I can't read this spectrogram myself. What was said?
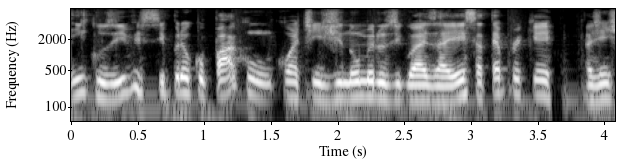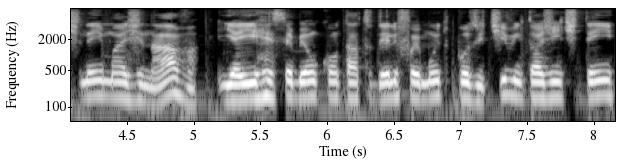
inclusive, se preocupar com, com atingir números iguais a esse, até porque a gente nem imaginava. E aí receber um contato dele foi muito positivo. Então a gente tem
